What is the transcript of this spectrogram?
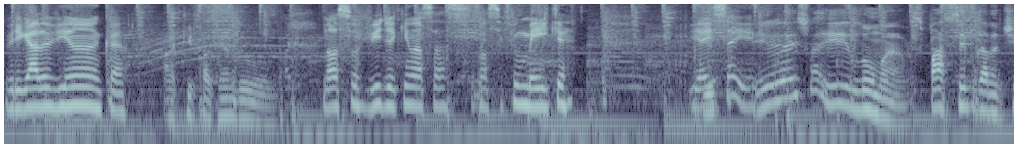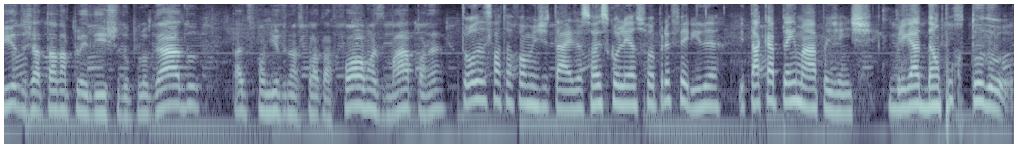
Obrigada, Bianca. Aqui fazendo. Nosso vídeo aqui, nossa, nosso filmmaker. E é isso aí. E é isso aí, Luma. Espaço sempre garantido, já tá na playlist do Plugado, tá disponível nas plataformas, mapa, né? Todas as plataformas digitais, é só escolher a sua preferida e taca play mapa, gente. Obrigadão por tudo.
